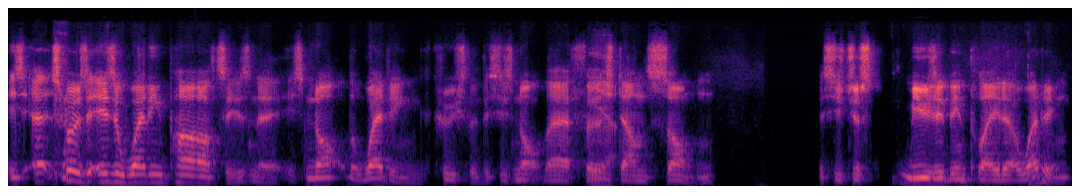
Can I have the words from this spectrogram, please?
It's, I suppose it is a wedding party, isn't it? It's not the wedding, crucially. This is not their first Yeah. dance song. This is just music being played at a wedding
